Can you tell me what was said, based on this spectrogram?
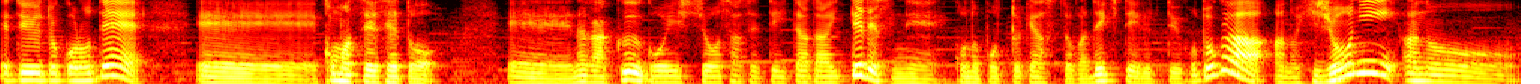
えー、というところで、えー、小松先生と、えー、長くご一緒させていただいてですね、このポッドキャストができているっていうことが、あの、非常に、あの、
